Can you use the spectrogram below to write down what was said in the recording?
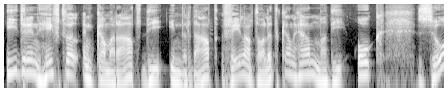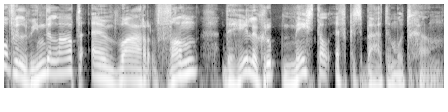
Iedereen heeft wel een kameraad die inderdaad veel naar het toilet kan gaan, maar die ook zoveel winden laat en waarvan de hele groep meestal even buiten moet gaan.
